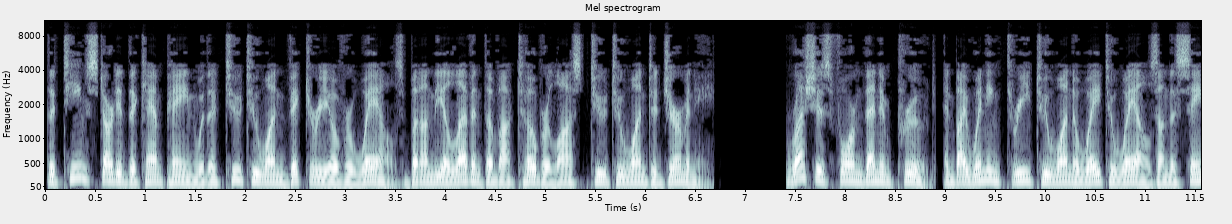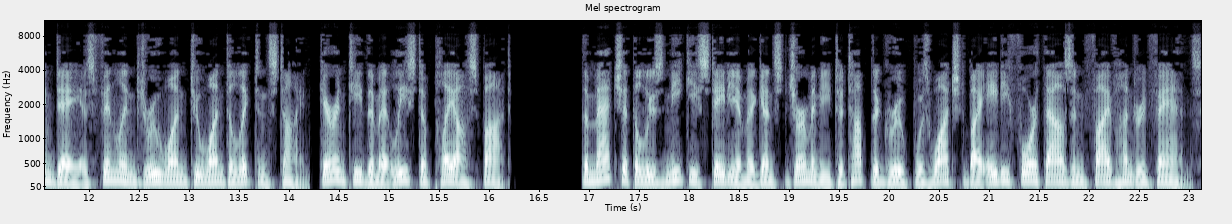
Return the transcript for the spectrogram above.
The team started the campaign with a 2–1 victory over Wales but on the 11th of October lost 2–1 to Germany. Russia's form then improved, and by winning 3–1 away to Wales on the same day as Finland drew 1–1 to Liechtenstein, guaranteed them at least a playoff spot. The match at the Luzhniki Stadium against Germany to top the group was watched by 84,500 fans.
